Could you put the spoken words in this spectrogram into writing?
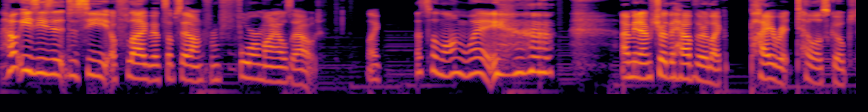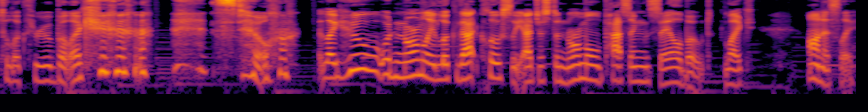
How easy is it to see a flag that's upside down from 4 miles out? Like that's a long way. I mean, I'm sure they have their like pirate telescopes to look through, but like still like who would normally look that closely at just a normal passing sailboat like honestly.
